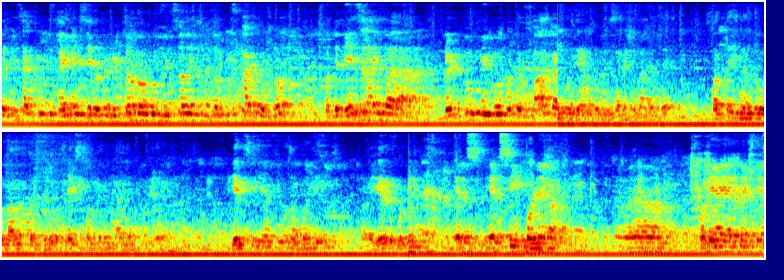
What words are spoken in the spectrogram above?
ಸರ್ವಿಸ್ ಆಕ್ಟಿವಿಟೀಸ್ ಹೈಲೈಟ್ಸ್ ಏನಂದ್ರೆ ಮಿಡ್ಸೋರ್ ಅವರು ಇನ್ಸ್ಟಾಲೇಷನ್ ಪುಸ್ತಕ ಕೊಟ್ಟರು ಮತ್ತೆ ನೇಸರಾಯಿಂದ ಬ್ಲಡ್ ಗ್ರೂಪಿಗೂ ಮತ್ತೆ ಮಾರ್ಕ್ ಸೆಲೆಕ್ಷನ್ ಆಗುತ್ತೆ. ಮತ್ತು ಇನ್ನೊಂದು ನಾಲ್ಕು ವರ್ಷಗಳು next company L C F ನಮ್ಮಲ್ಲಿ ಎರಡು ಕೊಟ್ಟು ಎಲ್ ಸಿ ಕೊಳ್ಳೇಗಾಲ ಕೊನೆಯ ಎರಡಕ್ಕೆ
